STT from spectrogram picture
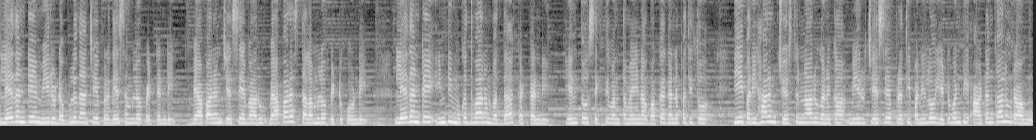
లేదంటే మీరు డబ్బులు దాచే ప్రదేశంలో పెట్టండి. వ్యాపారం చేసేవారు వ్యాపార స్థలంలో పెట్టుకోండి. లేదంటే ఇంటి ముఖద్వారం వద్ద కట్టండి. ఎంతో శక్తివంతమైన ఒక గణపతితో ఈ పరిహారం చేస్తున్నారు గనక మీరు చేసే ప్రతి పనిలో ఎటువంటి ఆటంకాలు రావు.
